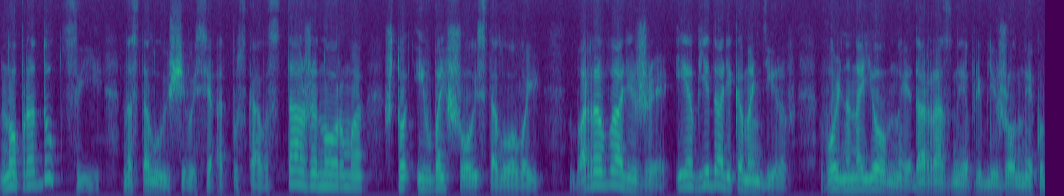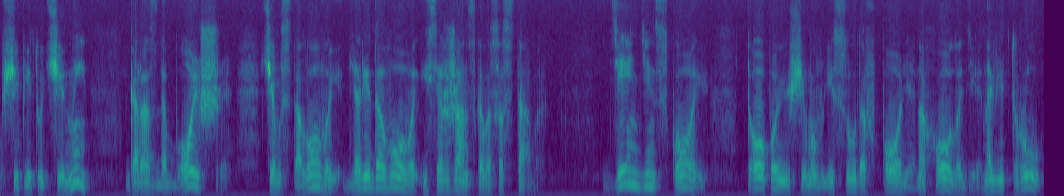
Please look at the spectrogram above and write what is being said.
но продукции на столующегося отпускалась та же норма, что и в большой столовой. Воровали же и объедали командиров, вольно-наемные да разные приближенные к общепиту чины гораздо больше, чем столовой для рядового и сержантского состава. День деньской, топающему в лесу да в поле, на холоде, на ветру,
